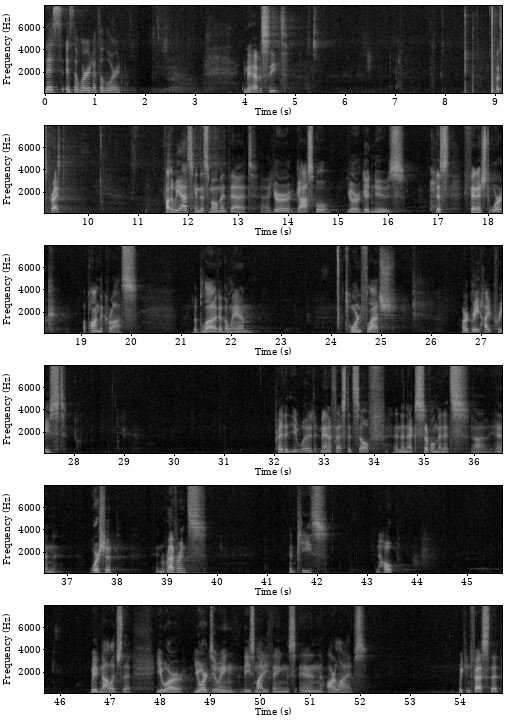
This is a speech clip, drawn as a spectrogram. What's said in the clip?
This is the word of the Lord. You may have a seat. Let's pray. Father, we ask in this moment that uh, your gospel, your good news, this finished work upon the cross, the blood of the Lamb, torn flesh, our great high priest, pray that you would manifest itself in the next several minutes uh, in worship, in reverence, in peace, in hope. We acknowledge that you are, you are doing these mighty things in our lives. We confess that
